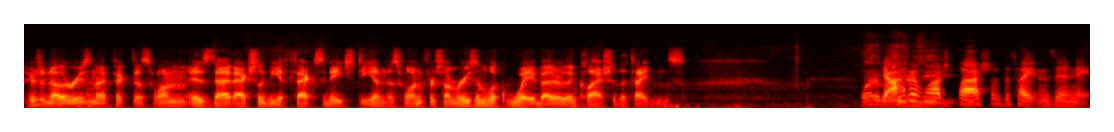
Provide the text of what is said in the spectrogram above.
Here's another reason I picked this one is that actually the effects in HD on this one for some reason look way better than Clash of the Titans. Well, I'd Yeah, I haven't watched you- Clash of the Titans in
